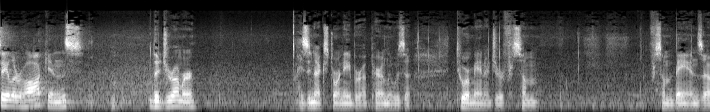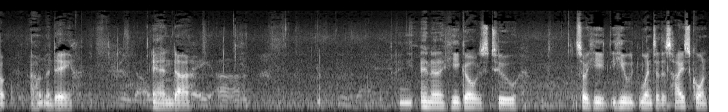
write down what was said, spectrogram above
Sailor Hawkins, the drummer, his next door neighbor apparently was a tour manager for some for some bands out out in the day, and uh, and, uh, he goes to so he he went to this high school and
